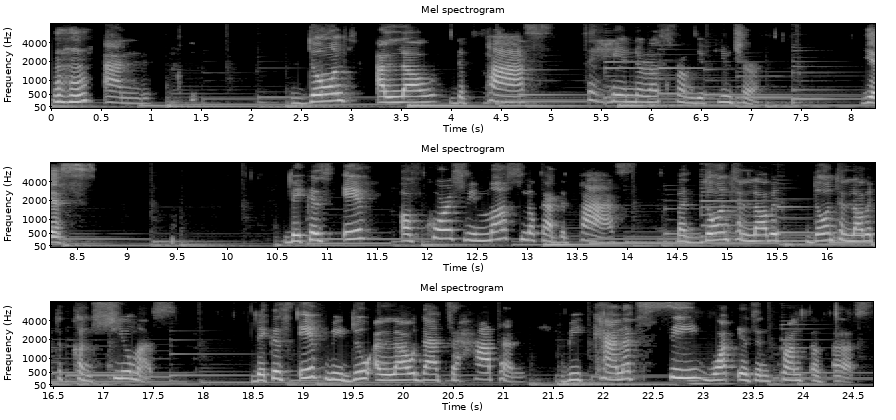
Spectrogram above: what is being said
mm-hmm. and don't allow the past to hinder us from the future. Yes. Because if of course we must look at the past but don't allow it don't allow it to consume us. Because if we do allow that to happen we cannot see what is in front of us.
